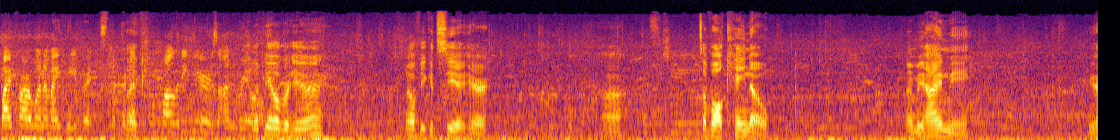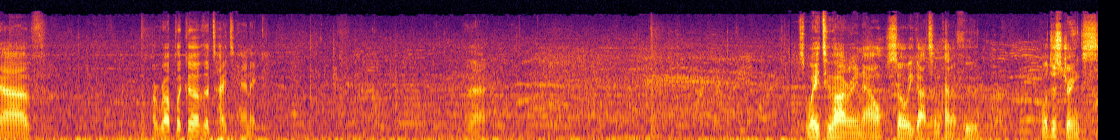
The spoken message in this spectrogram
by far one of my favorites. The production quality here is unreal. Looking over here, I don't know if you could see it here. Uh, It's it's a volcano. And behind me, you have a replica of the Titanic. Look at that. It's way too hot right now, so we got some kind of food. Well, just drinks,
